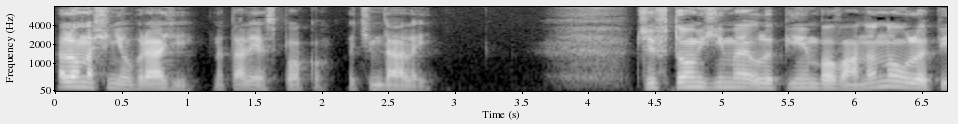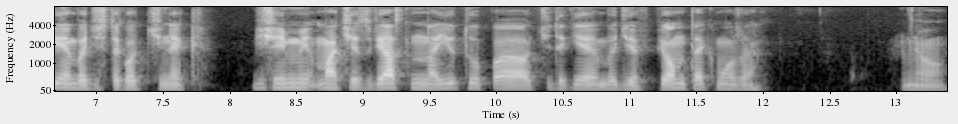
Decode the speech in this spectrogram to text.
Ale ona się nie obrazi. Natalia jest spoko. Lecimy dalej. Czy w tą zimę ulepiłem bałwana? No ulepiłem, będzie z tego odcinek. Dzisiaj macie zwiastun na YouTube, a odcinek nie wiem, będzie w piątek może. No.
